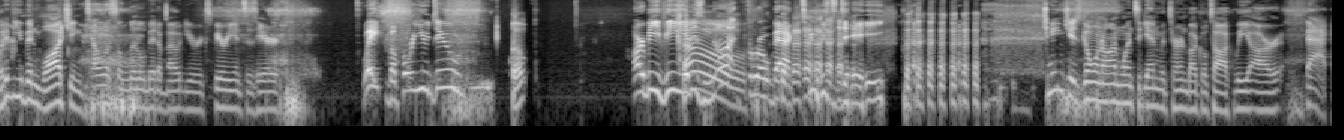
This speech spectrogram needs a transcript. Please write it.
what have you been watching? Tell us a little bit about your experiences here. Wait, before you do, RBV, it is Oh. not Throwback Tuesday. Changes going on once again with Turnbuckle Talk. We are back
